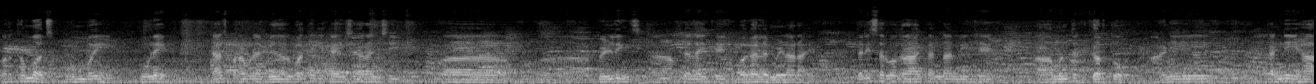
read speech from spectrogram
प्रथमच मुंबई पुणे त्याचप्रमाणे विदर्भातील काही शहरांची बिल्डिंग्स आपल्याला इथे बघायला मिळणार आहे तरी सर्व ग्राहकांना मी इथे आमंत्रित करतो आणि त्यांनी ह्या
